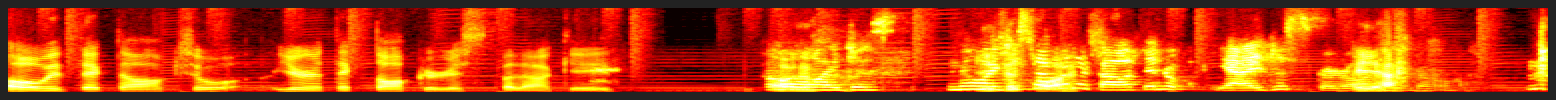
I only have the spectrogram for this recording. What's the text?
Oh, with TikTok. So you're a TikTokerist pala, Kate. Oh, no. I just no, I just, just have an account and yeah, I just scroll. Yeah. You know.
